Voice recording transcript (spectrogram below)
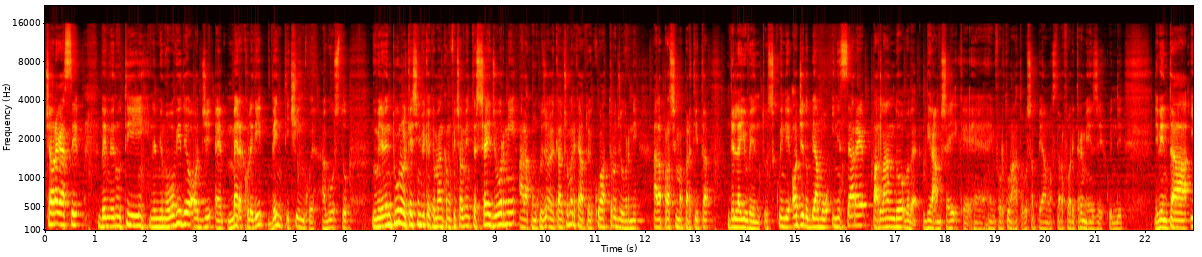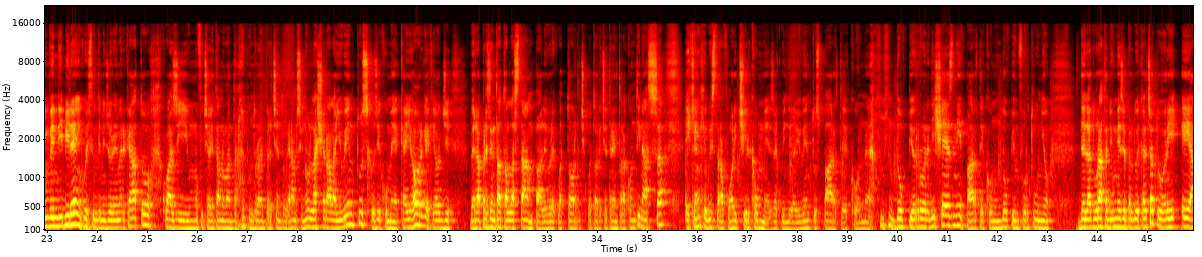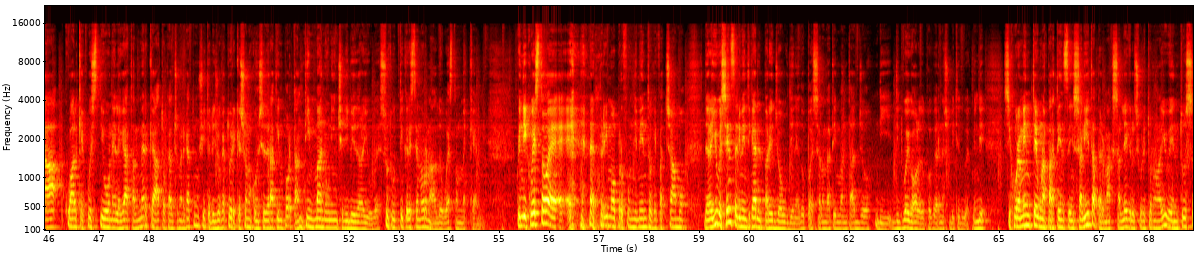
Ciao ragazzi, benvenuti nel mio nuovo video. Oggi è mercoledì 25 agosto 2021, il che significa che mancano ufficialmente 6 giorni alla conclusione del calciomercato e 4 giorni alla prossima partita della Juventus. Quindi oggi dobbiamo iniziare parlando vabbè, di Ramsey che è infortunato, lo sappiamo, starà fuori 3 mesi, quindi diventa invendibile in questi ultimi giorni di mercato, quasi un'ufficialità 99.9% che Ramsey non lascerà la Juventus, così come Kai Jorge che oggi verrà presentato alla stampa alle ore 14, 14.30 alla Continassa e che anche lui starà fuori circa un mese, quindi la Juventus parte con un doppio errore di Scesni, parte con un doppio infortunio della durata di un mese per due calciatori e ha qualche questione legata al mercato, calciomercato in uscita di giocatori che sono considerati importanti ma non incedibili dalla Juve, su tutti Cristiano Ronaldo e Weston McKennie. Quindi questo è, il primo approfondimento che facciamo della Juve senza dimenticare il pareggio a Udine dopo essere andati in vantaggio di, di due gol dopo averne subiti due. Quindi sicuramente una partenza in salita per Max Allegri suo ritorno alla Juventus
